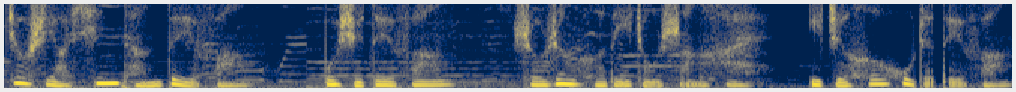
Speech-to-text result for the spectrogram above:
就是要心疼对方，不许对方受任何的一种伤害，一直呵护着对方。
